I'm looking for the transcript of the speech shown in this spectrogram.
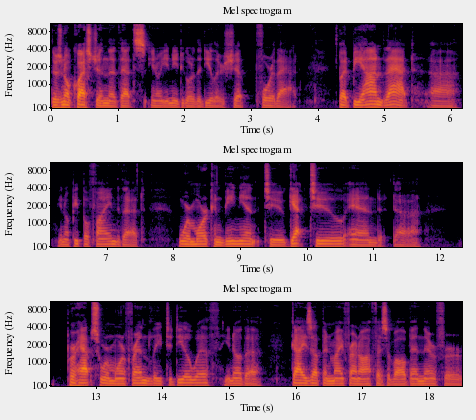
there's no question that that's you know you need to go to the dealership for that. But beyond that, uh, you know, people find that we're more convenient to get to and uh, perhaps were more friendly to deal with. You know, the guys up in my front office have all been there for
